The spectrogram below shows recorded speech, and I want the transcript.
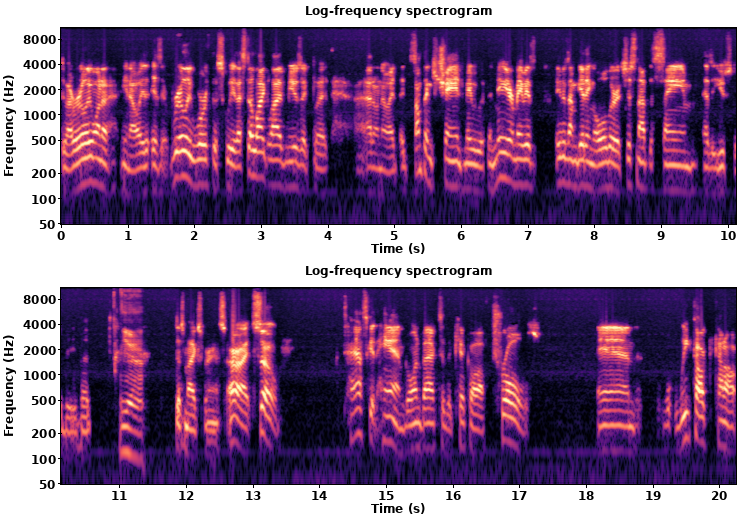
do I really want to, you know, is, is, it really worth the squeeze? I still like live music, but I, don't know. It, it, something's changed maybe within me, or maybe as, maybe as I'm getting older, it's just not the same as it used to be. But yeah, just my experience. All right. So, task at hand, going back to the kickoff, trolls. And we talked kind of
